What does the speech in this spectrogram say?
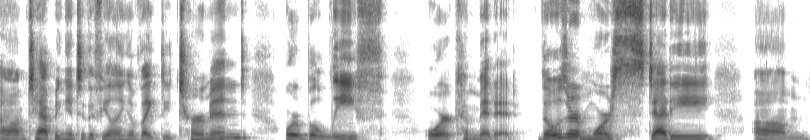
um, tapping into the feeling of like determined or belief or committed. Those are more steady, um,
